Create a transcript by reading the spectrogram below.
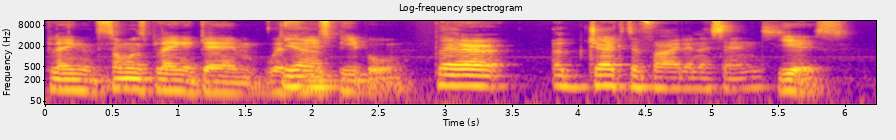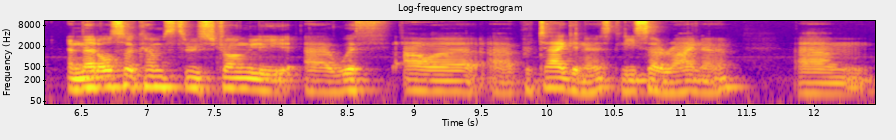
playing. Someone's playing a game with Yeah. these people. They're objectified in a sense. Yes. and that also comes through strongly uh, with our uh, protagonist, Lisa Reiner, um,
